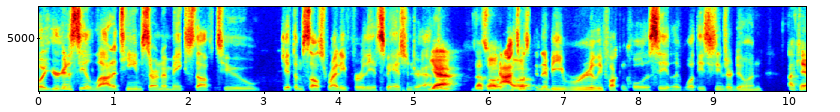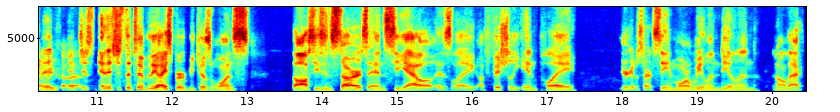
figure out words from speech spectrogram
but you're gonna see a lot of teams starting to make stuff to get themselves ready for the expansion draft. yeah that's what That's what's gonna be really fucking cool to see, like what these teams are doing. I can't And wait for it that just and it's just the tip of the iceberg because once the offseason starts and Seattle is like officially in play, you're gonna start seeing more wheeling, dealing, and all that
